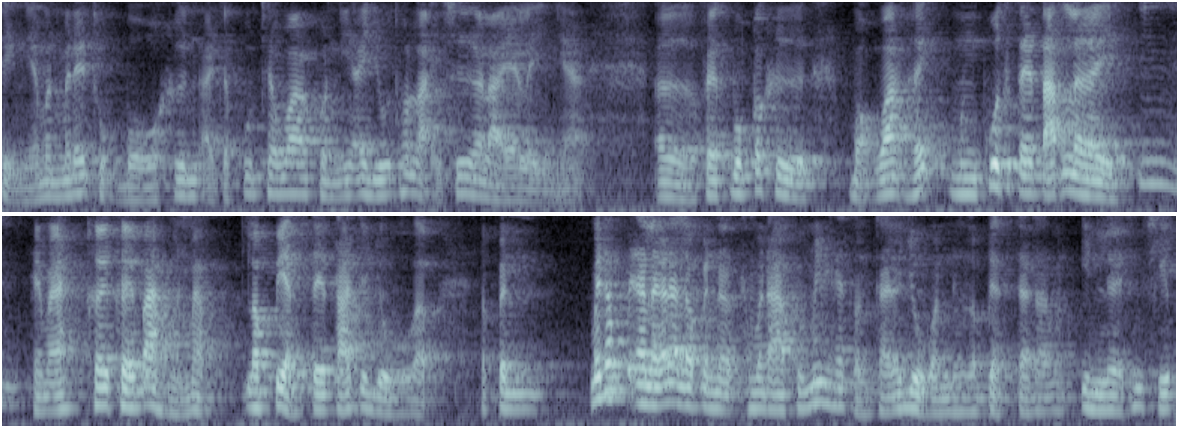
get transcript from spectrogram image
สิ่งเนี้ยมันไม่ได้ถูกโบขึ้น อาจจะพูดแค่ว่าคนนี้อายุเท่าไหร่ชื่ออะไรอะไรอย่างเงี้ยเออ Facebook ก็คือบอกว่าเฮ้ยมึง put status เลยอืมเห็นไหมเคยเคยป่ะเหมือนแบบ เราเปลี่ยน status อยู่ๆแบบเราเป็นไม่ต้องเป็นอะไรก็ได้เราเป็นแบบธรรมดาคุณไม่มีใครสนใจแล้วอยู่วันหนึ่งเราเปลี่ยน status มัน in relationship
